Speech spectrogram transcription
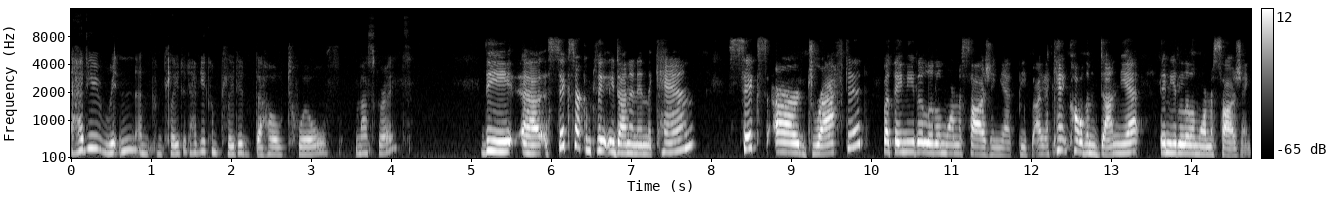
have you written and completed? Have you completed the whole twelve masquerades? The uh, six are completely done and in the can. Six are drafted, but they need a little more massaging yet. I can't call them done yet. They need a little more massaging.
